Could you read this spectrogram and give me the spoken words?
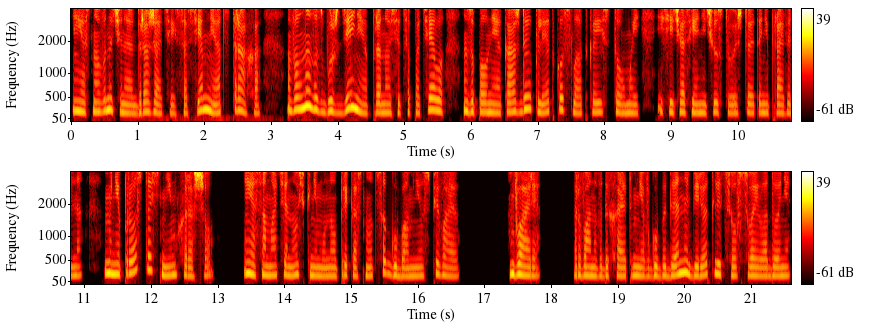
Я снова начинаю дрожать, и совсем не от страха. Волна возбуждения проносится по телу, заполняя каждую клетку сладкой истомой. И сейчас я не чувствую, что это неправильно. Мне просто с ним хорошо. Я сама тянусь к нему, но прикоснуться к губам не успеваю. «Варя!» Рвано выдыхает мне в губы Дэн и берет лицо в свои ладони.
